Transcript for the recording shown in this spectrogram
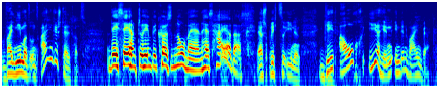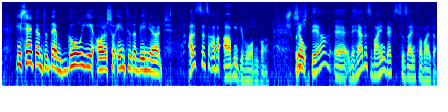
weil niemand uns eingestellt hat. They say unto him, Because no man has hired us. Er spricht zu ihnen, geht auch ihr hin in den Weinberg. He said unto them, Go ye also into the vineyard. Als es aber Abend geworden war, So- spricht der, äh, der Herr des Weinbergs zu seinem Verwalter,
